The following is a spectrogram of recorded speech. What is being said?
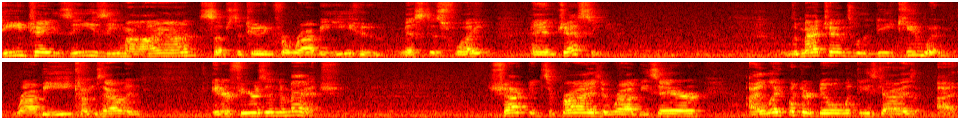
DJZ Zema Ion, substituting for Robbie E., who missed his flight, and Jesse. The match ends with a DQ when Robbie E. comes out and interferes in the match. Shocked and surprised that Robbie's there. I like what they're doing with these guys. I,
